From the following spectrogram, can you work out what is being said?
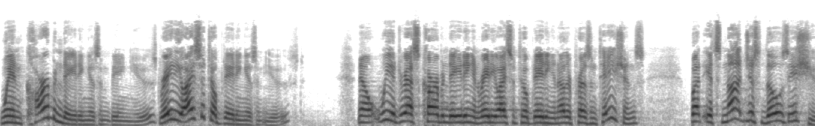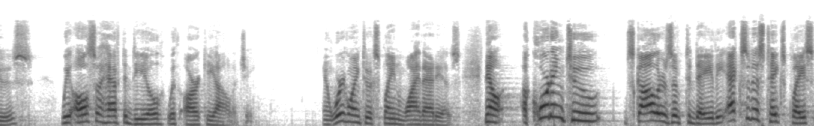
when carbon dating isn't being used, radioisotope dating isn't used? Now, we address carbon dating and radioisotope dating in other presentations, but it's not just those issues. We also have to deal with archaeology. And we're going to explain why that is. Now, according to scholars of today, the Exodus takes place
